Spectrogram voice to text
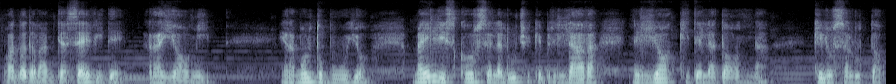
quando davanti a sé vide Rayomi. Era molto buio, ma egli scorse la luce che brillava negli occhi della donna, che lo salutò.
